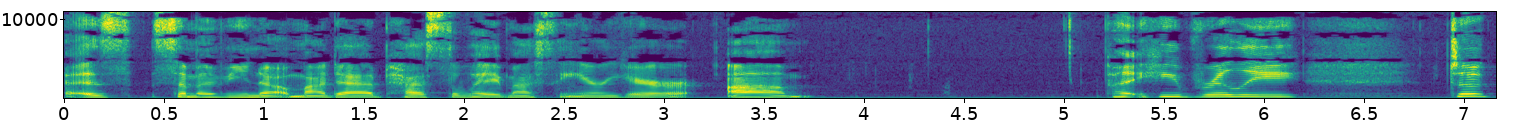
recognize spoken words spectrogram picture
as some of you know, my dad passed away my senior year. Um, but he really took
